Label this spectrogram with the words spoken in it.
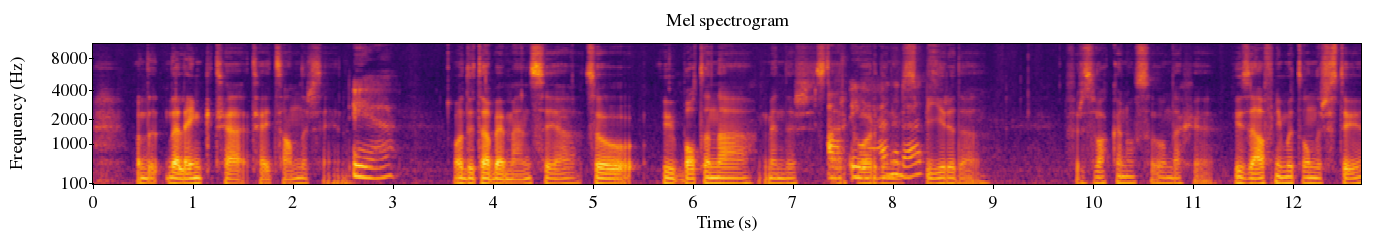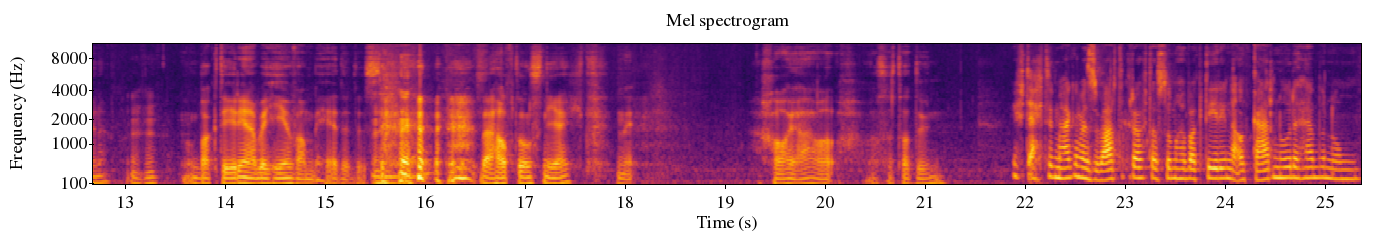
Want de, de link, het gaat, het gaat iets anders zijn. hè. Ja. Wat doet dat bij mensen, ja? Zo, je botten dat minder sterk Ah, ja, worden, je spieren dat verzwakken of zo, omdat je jezelf niet moet ondersteunen. Mhm. Bacteriën hebben geen van beide, dus dat helpt ons niet echt. Nee. Goh ja, wat, wat zou dat doen? Heeft echt te maken met zwaartekracht dat sommige bacteriën elkaar nodig hebben om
